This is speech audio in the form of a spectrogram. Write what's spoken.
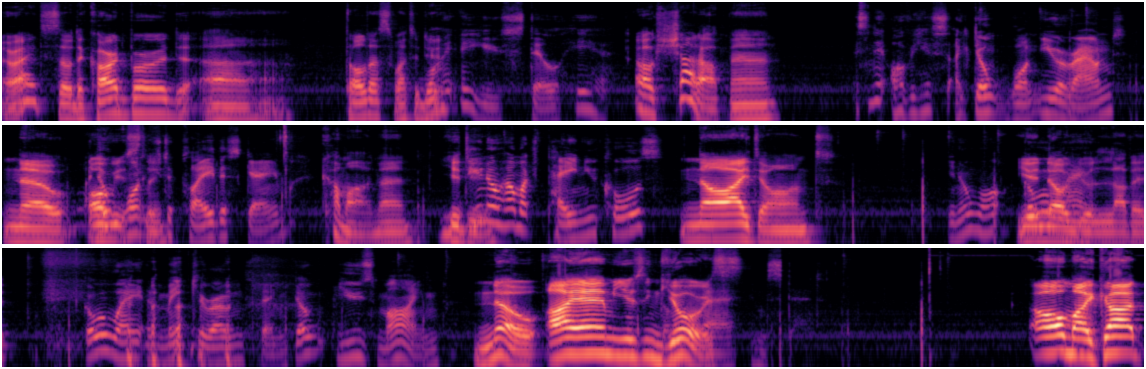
All right. So the cardboard uh, told us what to do. Why are you still here? Oh, shut up, man. Isn't it obvious I don't want you around? No, I don't want you to play this game. Come on, man. You do. Do you know how much pain you cause? No, I don't. You know what? You know away. you love it. Go away and make your own thing. Don't use mine. No, I am using Go yours. instead. Oh my god,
